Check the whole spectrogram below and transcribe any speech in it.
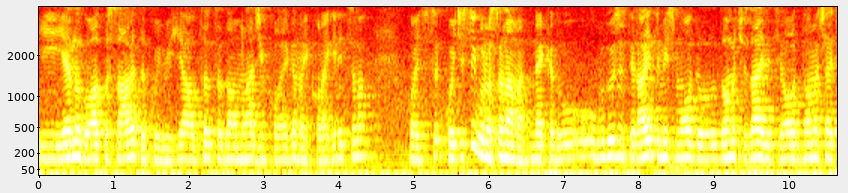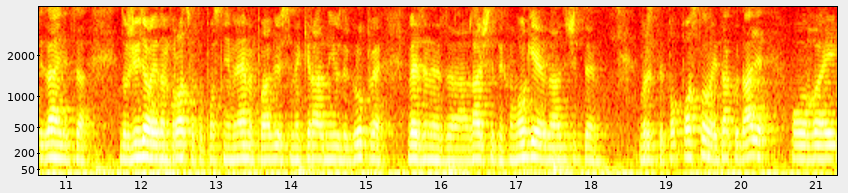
i jednog ovako saveta koji bih ja od srca dao mlađim kolegama i koleginicama koji će, koji će sigurno sa nama nekad u, u budućnosti raditi. Mi smo ovde u domaćoj zajednici, ova domaća IT zajednica doživljava jedan procvat u posljednje vreme, pojavljuju se neke razne user grupe vezane za različite tehnologije, za različite vrste po, poslova i tako dalje. Ovaj,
